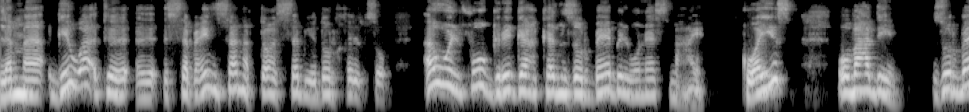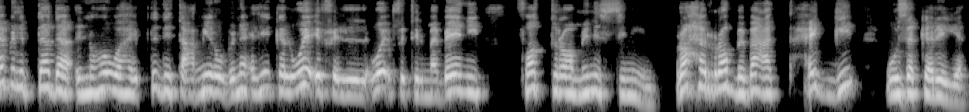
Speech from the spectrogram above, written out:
لما جه وقت السبعين سنة بتوع السبي دول خلصوا أول فوج رجع كان زربابل وناس معاه. كويس؟ وبعدين زربابل ابتدى إن هو هيبتدي تعمير وبناء الهيكل وقف ال... وقفت المباني فترة من السنين. راح الرب بعت حجي وزكريا.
